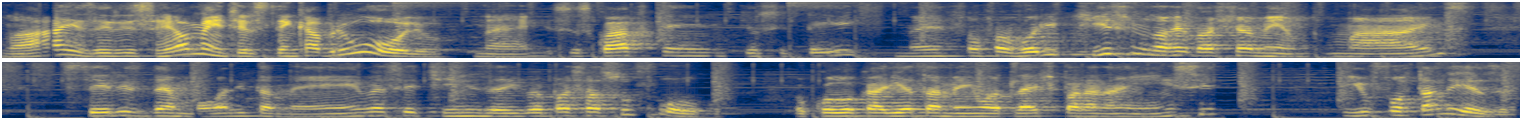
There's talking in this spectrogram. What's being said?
Mas eles realmente eles têm que abrir o olho, né? Esses quatro que, que eu citei, né, são favoritíssimos ao rebaixamento, mas se eles demorem também, vai ser times aí que vai passar sufoco. Eu colocaria também o Atlético Paranaense e o Fortaleza.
